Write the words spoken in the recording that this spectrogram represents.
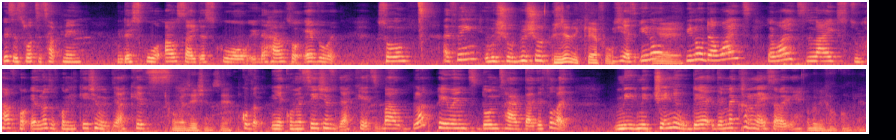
this is what is happening in the school, outside the school, in the house, or everywhere. So, I think we should we should just be careful. Yes, you know, Yeah. you know the whites, the whites likes to have a lot of communication with their kids, Conversations, yeah. conver- yeah, conversations with their kids. But black parents don't have that. They feel like me, me training their the mechanics or Or maybe for complain.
